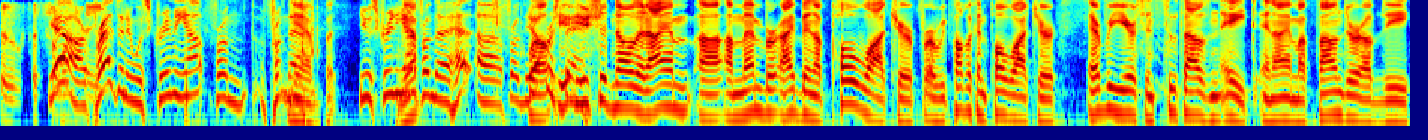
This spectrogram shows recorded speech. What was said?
to facilitate. Yeah, our president was screaming out from from the. Yeah, but he was screaming Yep. out from the he- uh, from the well, upper you, stand. you should know that I am uh, a member. I've been a poll watcher for a Republican poll watcher every year since 2008, and I am a founder of the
